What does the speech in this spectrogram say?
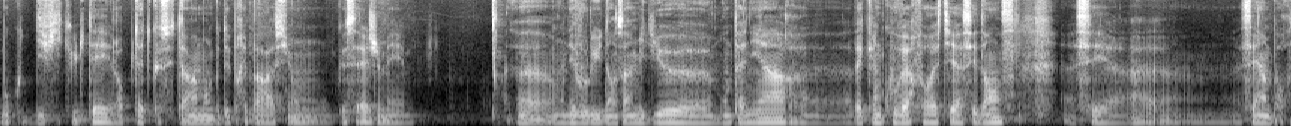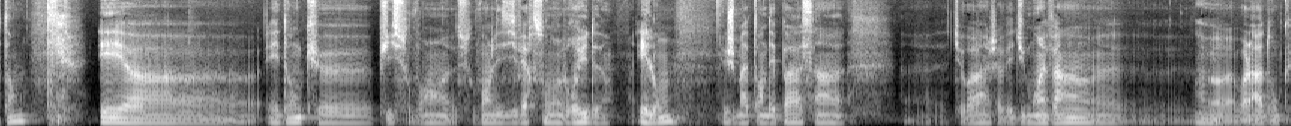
beaucoup de difficultés. Alors peut-être que c'était un manque de préparation, que sais-je, mais on évolue dans un milieu montagnard avec un couvert forestier assez dense, assez, assez important. Et, euh, et donc, euh, puis souvent, souvent, les hivers sont rudes et longs. Je m'attendais pas à ça. Euh, tu vois, j'avais du moins 20. Ah voilà, donc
